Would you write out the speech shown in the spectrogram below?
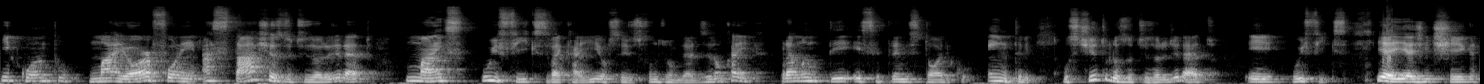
E quanto maior forem as taxas do Tesouro Direto, mais o IFIX vai cair, ou seja, os fundos imobiliários irão cair, para manter esse prêmio histórico entre os títulos do Tesouro Direto e o IFIX. E aí a gente chega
